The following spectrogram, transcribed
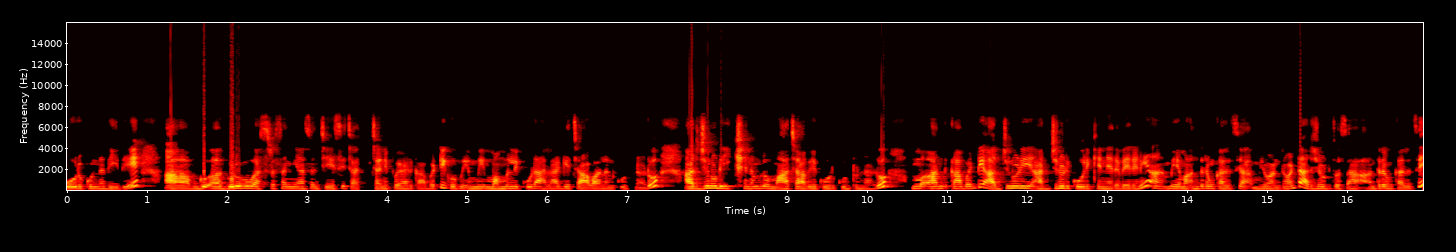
కోరుకున్నది ఇదే. ఆ గురువు అస్త్ర సన్యాసం చేసి చనిపోయాడు కాబట్టి మమ్మల్ని కూడా అలాగే చావాలనుకుంటున్నాడు. అర్జునుడు ఈ క్షణంలో మా చావే కోరుకుంటున్నాడు. కాబట్టి అర్జునుడి అర్జునుడి కోరిక నెరవేరని మేము అందరం కలిసి మేము అందరం అంటే అర్జునుడితో సహా అందరం కలిసి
